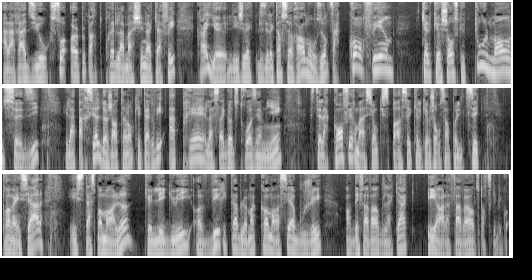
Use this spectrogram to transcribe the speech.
à la radio, que ce soit un peu partout près de la machine à café, quand les, les électeurs se rendent aux urnes, ça confirme quelque chose que tout le monde se dit. Et la partielle de Jean Talon, qui est arrivée après la saga du troisième lien, c'était la confirmation qu'il se passait quelque chose en politique provinciale. Et c'est à ce moment-là que l'aiguille a véritablement commencé à bouger en défaveur de la CAQ et en la faveur du Parti québécois.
